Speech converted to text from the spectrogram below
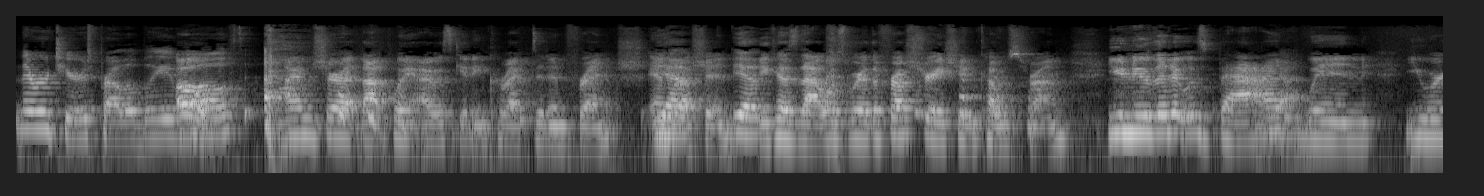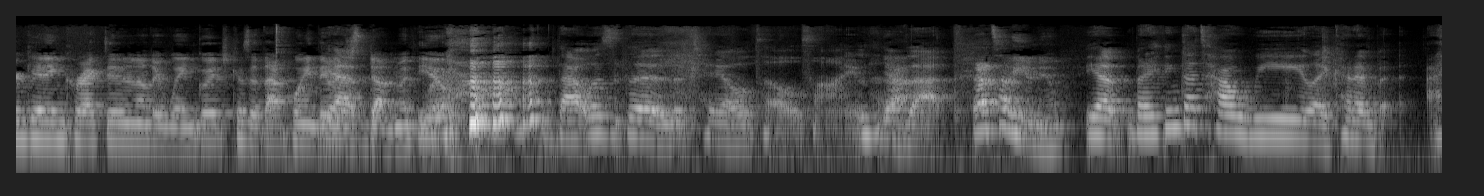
There were tears probably oh, involved. Oh, I'm sure at that point I was getting corrected in French and Yep, Russian yep. because that was where the frustration comes from. You knew that it was bad Yeah. when you were getting corrected in another language because at that point they were just done with you. that was the the telltale sign Yeah. of that. That's how you knew. Yeah, but I think that's how we like kind of I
